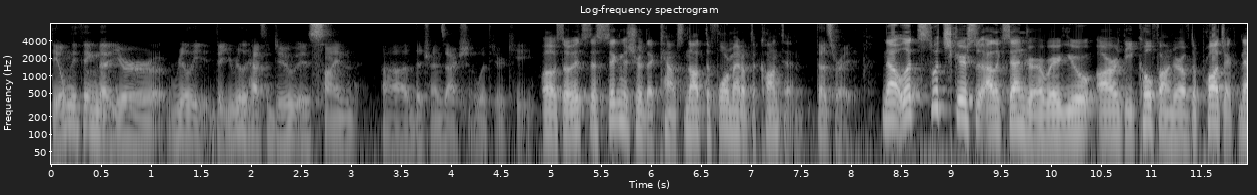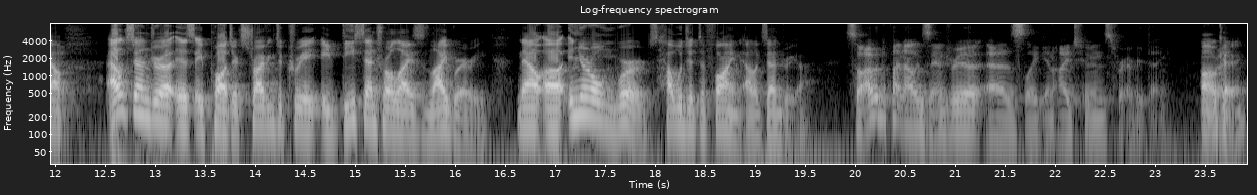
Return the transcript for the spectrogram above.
the only thing that you're really that you really have to do is sign uh, the transaction with your key. oh, so it's the signature that counts, not the format of the content. That's right. Now, let's switch gears to Alexandria, where you are the co founder of the project. Now, Alexandria is a project striving to create a decentralized library. Now, uh, in your own words, how would you define Alexandria? So I would define Alexandria as like an iTunes for everything. Oh, right? okay.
